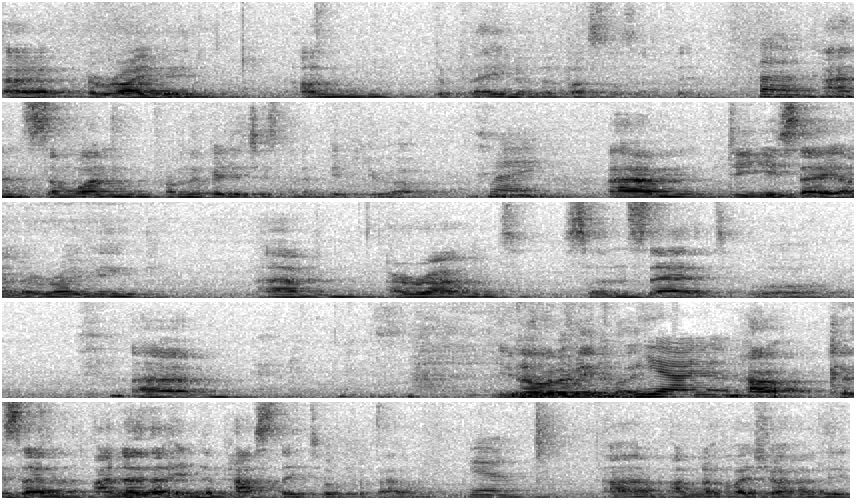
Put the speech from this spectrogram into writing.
uh, arriving on the plane or the bus or something, Uh, and someone from the village is going to pick you up, right. um, do you say I'm arriving um, around sunset or, um, you know what I mean? Like, Yeah, I know. Because um, I know that in the past they talk about, Yeah. um, I'm not quite sure how they,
